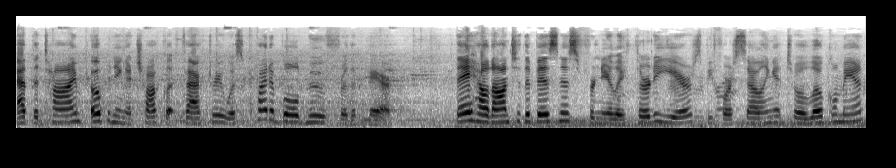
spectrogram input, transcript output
At the time, opening a chocolate factory was quite a bold move for the pair. They held on to the business for nearly 30 years before selling it to a local man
